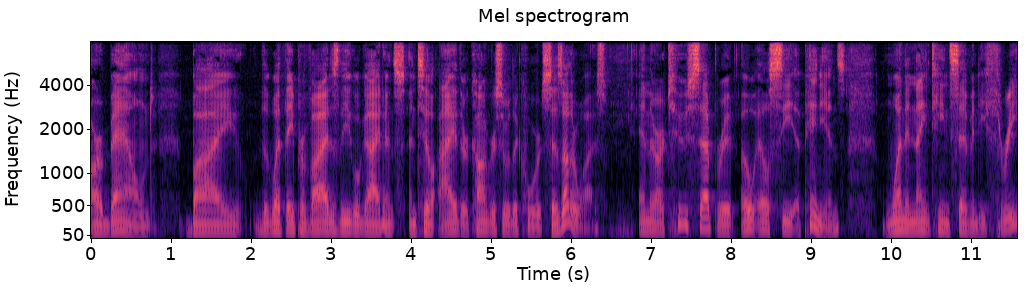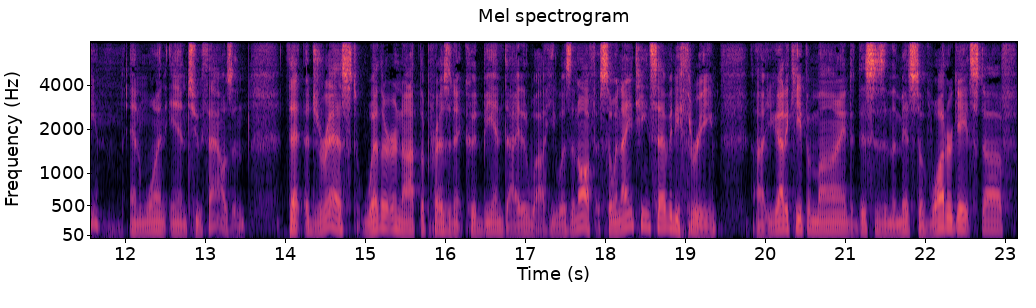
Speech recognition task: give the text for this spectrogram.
are bound by the, what they provide as legal guidance until either Congress or the court says otherwise. And there are two separate OLC opinions, one in 1973 and one in 2000, that addressed whether or not the president could be indicted while he was in office. So in 1973, uh, you got to keep in mind this is in the midst of Watergate stuff.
